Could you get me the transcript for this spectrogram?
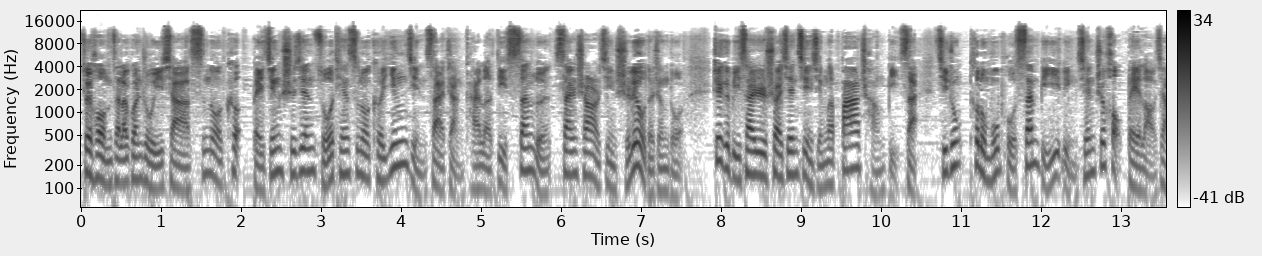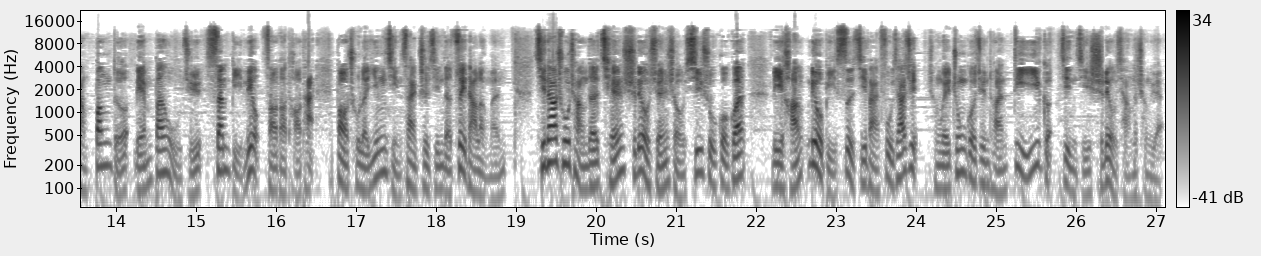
最后我们再来关注一下斯诺克北京时间昨天斯诺克英锦赛展开了第三轮三十二进十六的争夺。这个比赛日率先进行了八场比赛其中特鲁姆普三比一领先之后被老将邦德连扳五局三比六遭到淘汰爆出了英锦赛至今的最大冷门。其他出场的前十六选手悉数过关李航六比四击败傅家俊成为中国军团第一个晋级十六强的成员。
